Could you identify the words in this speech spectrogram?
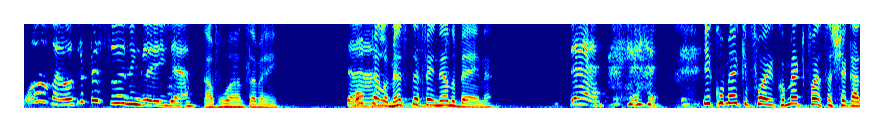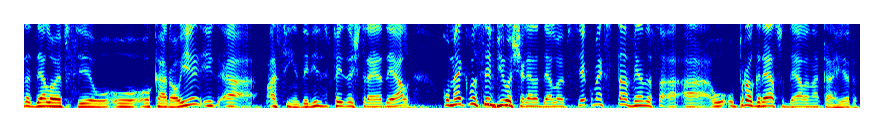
oh, é outra pessoa no inglês já. Tá voando também. Tá. Ou pelo menos defendendo bem, né? É. E como é que foi, como é que foi essa chegada dela ao UFC, o, o, o Carol? E, e a, assim, a Denise fez a estreia dela. Como é que você viu a chegada dela ao UFC? Como é que você está vendo essa, a, o, o, progresso dela na carreira?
